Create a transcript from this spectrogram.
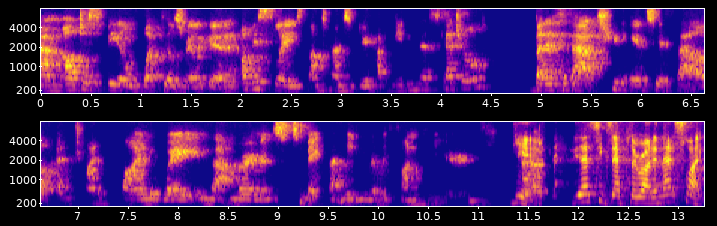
Um, I'll just feel what feels really good. And obviously, sometimes you do have meetings scheduled, but it's about tuning into yourself and trying to find a way in that moment to make that meeting really fun for you. Yeah, um, that's exactly right. And that's like,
